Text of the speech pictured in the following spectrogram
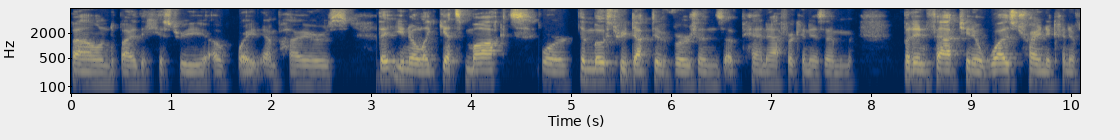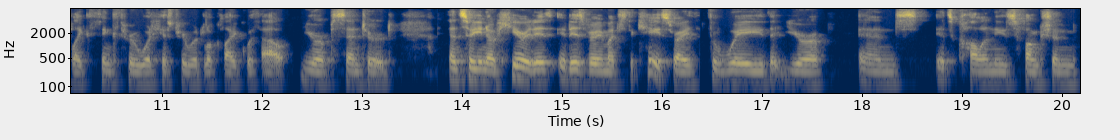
bound by the history of white empires that you know like gets mocked for the most reductive versions of pan-africanism but in fact you know was trying to kind of like think through what history would look like without europe centered. And so you know here it is it is very much the case right? The way that europe and its colonies function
